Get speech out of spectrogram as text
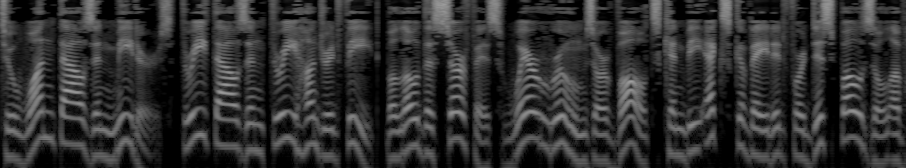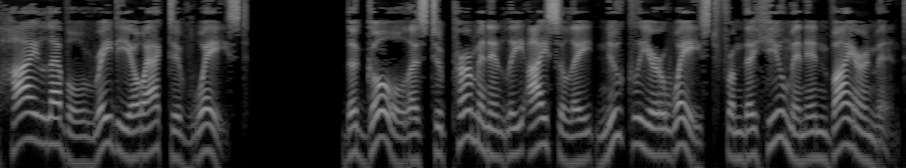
to 1,000 meters 3,300 feet below the surface where rooms or vaults can be excavated for disposal of high-level radioactive waste. The goal is to permanently isolate nuclear waste from the human environment.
